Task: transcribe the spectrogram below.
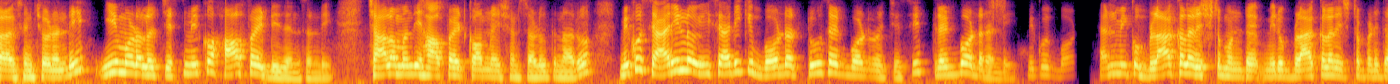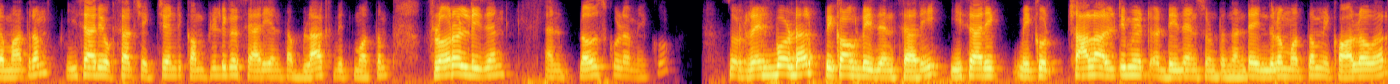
కలెక్షన్ చూడండి. ఈ మోడల్ వచ్చేసి మీకు హాఫ్ వైట్ డిజైన్స్ అండి. చాలామంది హాఫ్ వైట్ కాంబినేషన్స్ అడుగుతున్నారు. మీకు శారీలో ఈ శారీకి బోర్డర్ టూ సైడ్ బోర్డర్ వచ్చేసి థ్రెడ్ బోర్డర్ అండి. మీకు అండ్ మీకు బ్లాక్ కలర్ ఇష్టం ఉంటే మీరు బ్లాక్ కలర్ ఇష్టపడితే మాత్రం ఈ శారీ ఒకసారి చెక్ చేయండి. కంప్లీట్గా శారీ అంతా బ్లాక్ విత్ మొత్తం ఫ్లోరల్ డిజైన్ అండ్ బ్లౌజ్ కూడా మీకు so red border peacock design sari. ఈ శారీ మీకు చాలా అల్టిమేట్ డిజైన్స్ ఉంటుంది. అంటే ఇందులో మొత్తం మీకు ఆల్ ఓవర్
